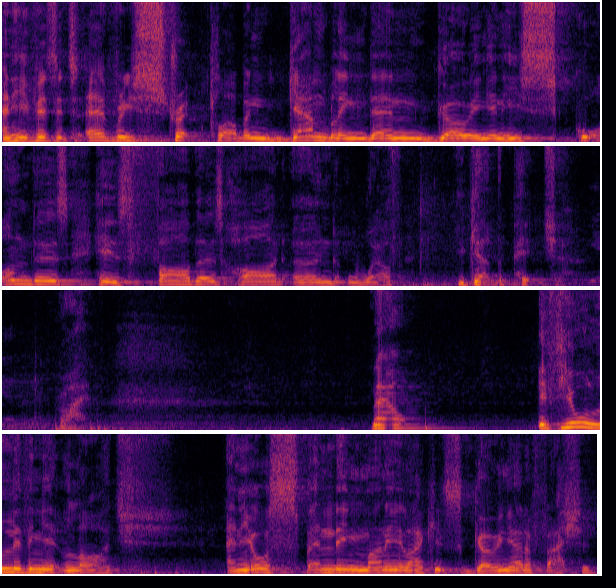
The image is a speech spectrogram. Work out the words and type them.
And he visits every strip club and gambling den going, and he squanders his father's hard earned wealth. You get the picture, right? Now, if you're living it large and you're spending money like it's going out of fashion,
